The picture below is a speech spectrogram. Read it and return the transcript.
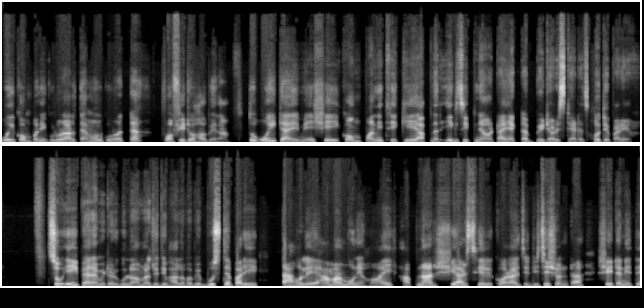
ওই কোম্পানিগুলোর আর তেমন কোনো একটা প্রফিটও হবে না। তো ওই টাইমে সেই কোম্পানি থেকে আপনার এক্সিট নেওয়াটাই একটা বেটার স্ট্যাটাস হতে পারে। সো এই প্যারামিটারগুলো আমরা যদি ভালোভাবে বুঝতে পারি, তাহলে আমার মনে হয় আপনার শেয়ার সেল করার যে ডিসিশনটা সেটা নিতে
